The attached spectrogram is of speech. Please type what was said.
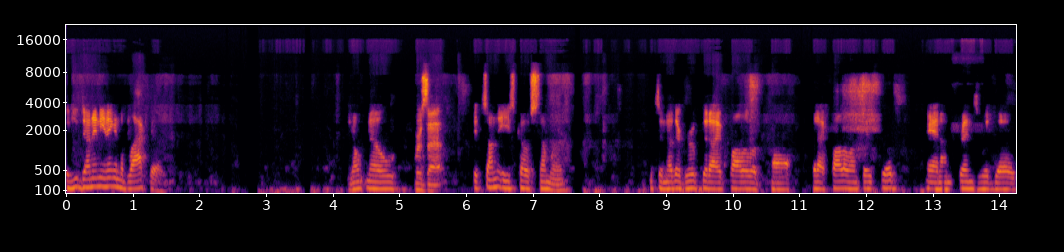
you done anything in the Black Hill? I don't know. Where's that? It's on the East Coast somewhere. It's another group that I follow uh, that I follow on Facebook, and I'm friends with uh,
